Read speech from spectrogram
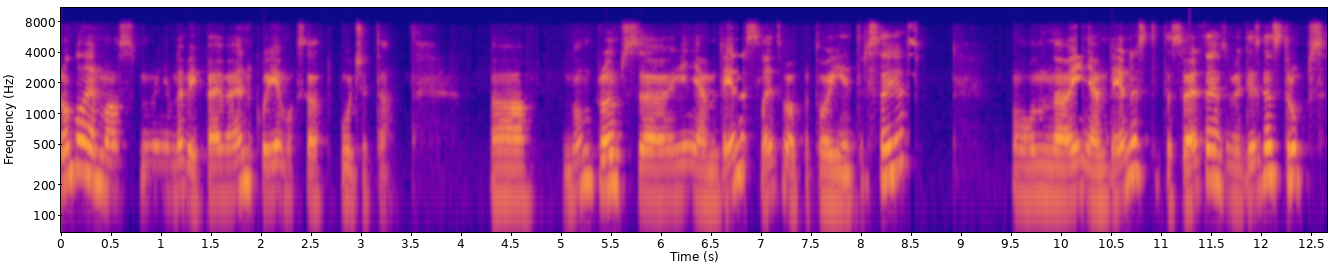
problēmās, viņam nebija PVN, ko iemaksāt budžetā. Uh, Nu, protams, ieņēmuma dienas Lietuvā par to ieinteresējās. Un ieņēmuma dienas tas vērtējums bija diezgan strups.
